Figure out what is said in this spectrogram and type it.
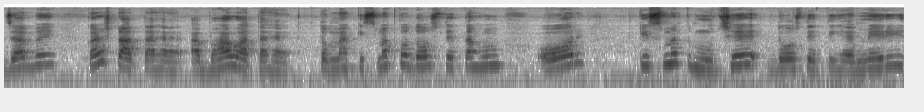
जब कष्ट आता है, अभाव आता है तो मैं किस्मत को दोष देता हूँ और किस्मत मुझे दोष देती है। मेरी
